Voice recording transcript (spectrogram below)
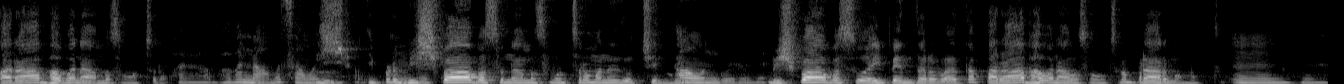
పరాభవ నామ సంవత్సరం. పరాభవ నామ సంవత్సరం. ఇప్పుడు విశ్వావసు నామ సంవత్సరం అనేది వచ్చింది. అవును గురుగారు విశ్వావసు అయిపోయిన తర్వాత పరాభవ నామ సంవత్సరం ప్రారంభమవుతుంది.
